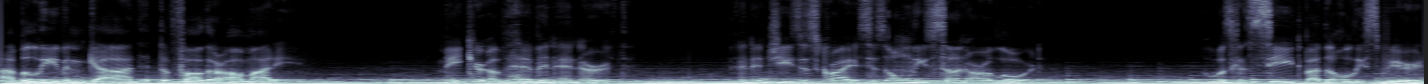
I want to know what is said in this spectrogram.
I believe in God, the Father Almighty, maker of heaven and earth, and in Jesus Christ, his only Son, our Lord, who was conceived by the Holy Spirit,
